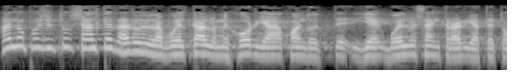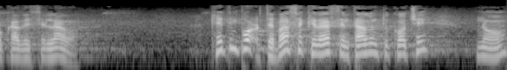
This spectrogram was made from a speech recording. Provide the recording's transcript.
Ah, no, pues entonces salte, darle la vuelta, a lo mejor ya cuando te, vuelves a entrar ya te toca de ese lado. ¿Qué te importa? ¿Te vas a quedar sentado en tu coche? No.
